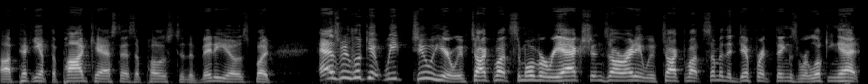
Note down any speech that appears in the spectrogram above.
uh, picking up the podcast as opposed to the videos. But as we look at week two here, we've talked about some overreactions already. We've talked about some of the different things we're looking at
